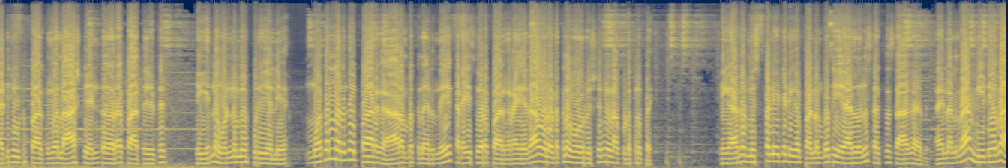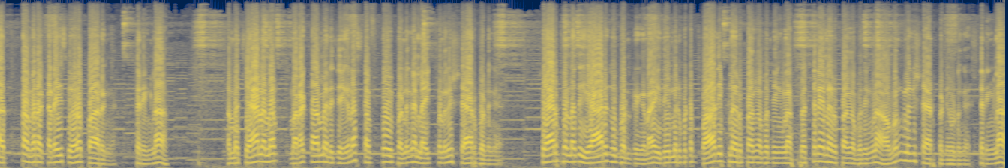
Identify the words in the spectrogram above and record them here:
அடிச்சு விட்டு பார்க்கும்போது லாஸ்ட் எண்டு வரை பார்த்துக்கிட்டு என்ன ஒன்றுமே புரியலையே. முதல்ல இருந்தே பாருங்க ஆரம்பத்துல இருந்தே கடைசி வரை பாருங்க. நான் ஏதாவது ஒரு இடத்துல ஒவ்வொரு விஷயங்கள் நான் கொடுத்துருப்பேன். நீங்கள் அதை மிஸ் பண்ணிட்டு நீங்கள் பண்ணும்போது அது வந்து சக்ஸஸ் ஆகாது. அதனாலதான் வீடியோவை அத்தனை வர கடைசி வரை பாருங்கள் சரிங்களா? நம்ம சேனலை மறக்காமல் இருந்தீங்கன்னா சப்ஸ்கிரைப் பண்ணுங்கள் லைக் பண்ணுங்கள் ஷேர் பண்ணுங்கள் ஷேர் பண்ணது யாருக்கு பண்ணுறீங்கன்னா இதே மாதிரிப்பட்ட பாதிப்பில் இருப்பாங்க பார்த்தீங்களா பிரச்சனையில் இருப்பாங்க பார்த்தீங்களா அவங்களுக்கு ஷேர் பண்ணி விடுங்க. சரிங்களா?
